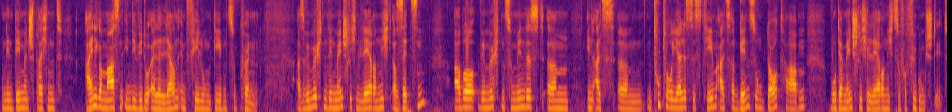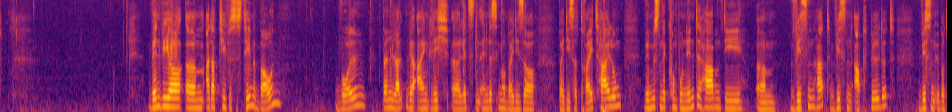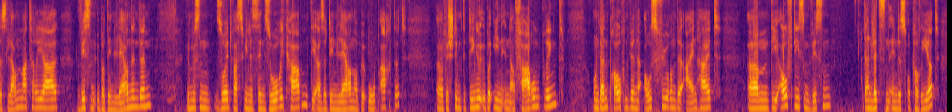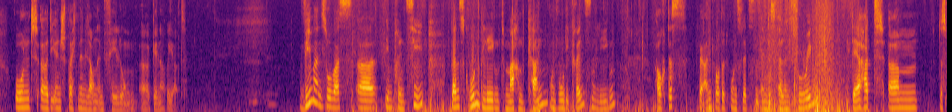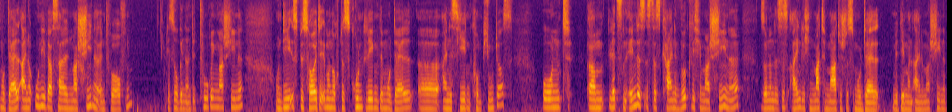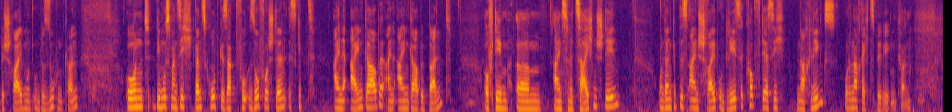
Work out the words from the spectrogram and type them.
und ihn dementsprechend einigermaßen individuelle Lernempfehlungen geben zu können. Also wir möchten den menschlichen Lehrer nicht ersetzen, aber wir möchten zumindest ähm, ihn als ähm, ein tutorielles System, als Ergänzung dort haben, wo der menschliche Lehrer nicht zur Verfügung steht. Wenn wir ähm, adaptive Systeme bauen wollen, dann landen wir eigentlich äh, letzten Endes immer bei dieser, bei dieser Dreiteilung. Wir müssen eine Komponente haben, die ähm, Wissen hat, Wissen abbildet, Wissen über das Lernmaterial, Wissen über den Lernenden wir müssen so etwas wie eine Sensorik haben, die also den Lerner beobachtet, äh, bestimmte Dinge über ihn in Erfahrung bringt. Und dann brauchen wir eine ausführende Einheit, ähm, die auf diesem Wissen dann letzten Endes operiert und äh, die entsprechenden Lernempfehlungen äh, generiert. Wie man sowas äh, im Prinzip ganz grundlegend machen kann und wo die Grenzen liegen, auch das beantwortet uns letzten Endes Alan Turing. Der hat ähm, das Modell einer universalen Maschine entworfen, die sogenannte Turing-Maschine. Und die ist bis heute immer noch das grundlegende Modell äh, eines jeden Computers. Und ähm, letzten Endes ist das keine wirkliche Maschine, sondern es ist eigentlich ein mathematisches Modell, mit dem man eine Maschine beschreiben und untersuchen kann. Und die muss man sich ganz grob gesagt so vorstellen, es gibt eine Eingabe, ein Eingabeband, auf dem ähm, einzelne Zeichen stehen. Und dann gibt es einen Schreib- und Lesekopf, der sich nach links oder nach rechts bewegen kann.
